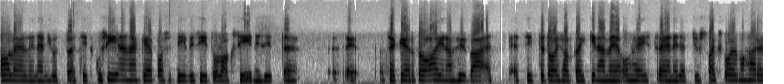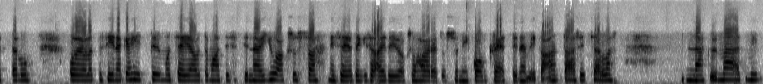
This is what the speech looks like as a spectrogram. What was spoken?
oleellinen juttu, että sit kun siinä näkee positiivisia tuloksia, niin sitten se, se kertoo aina hyvää, että et sitten toisaalta kaikki nämä meidän oheistreenit, että just vaikka voimaharjoittelu voi olla, että siinä kehittyy, mutta se ei automaattisesti näy juoksussa, niin se jotenkin se aitojuoksuharjoitus on niin konkreettinen, mikä antaa sitten sellaista näkymää, että mi-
